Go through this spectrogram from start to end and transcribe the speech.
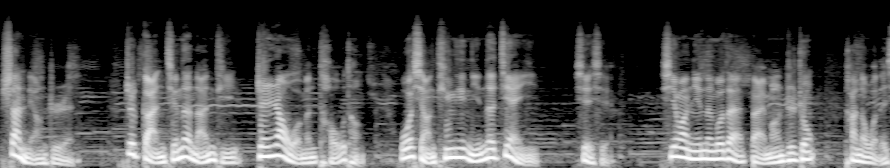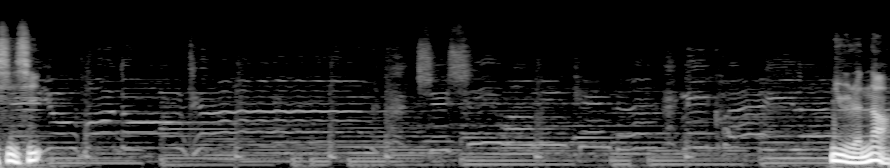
善良之人，这感情的难题真让我们头疼。我想听听您的建议，谢谢，希望您能够在百忙之中看到我的信息。女人呐，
